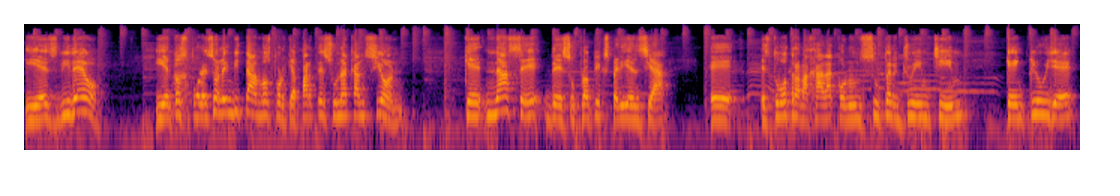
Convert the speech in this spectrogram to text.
y es video. Y entonces por eso la invitamos, porque aparte es una canción que nace de su propia experiencia. Eh, estuvo trabajada con un super dream team que incluye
